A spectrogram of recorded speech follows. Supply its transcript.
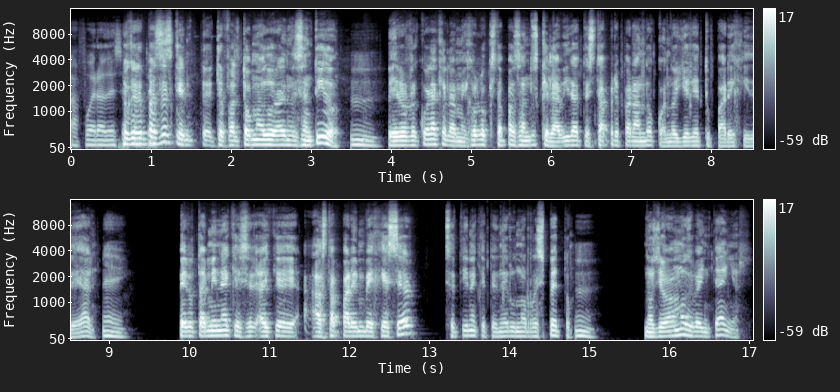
afuera de ese. Lo que pasa es que te, faltó madurar en ese sentido. Mm. Pero recuerda que a lo mejor lo que está pasando es que la vida te está preparando cuando llegue tu pareja ideal. Pero también hay que, hay que, hasta para envejecer, se tiene que tener uno respeto. Mm. Nos llevamos 20 años.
